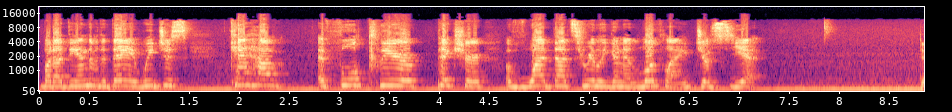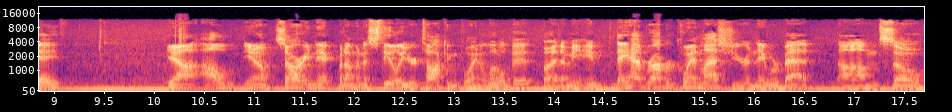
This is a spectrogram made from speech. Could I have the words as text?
But at the end of the day, we just can't have a full clear picture of what that's really gonna look like just yet. Dave. Yeah, I'll, you know, sorry, Nick, but I'm going to steal your talking point a little bit. But, I mean, they had Robert Quinn last year, and they were bad. Um, so,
